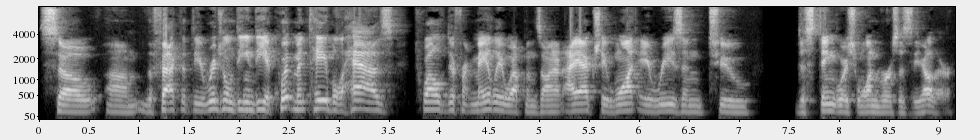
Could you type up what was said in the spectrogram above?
So um, the fact that the original D and D equipment table has 12 different melee weapons on it, I actually want a reason to distinguish one versus the other.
